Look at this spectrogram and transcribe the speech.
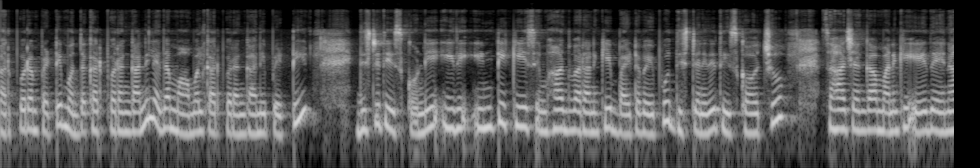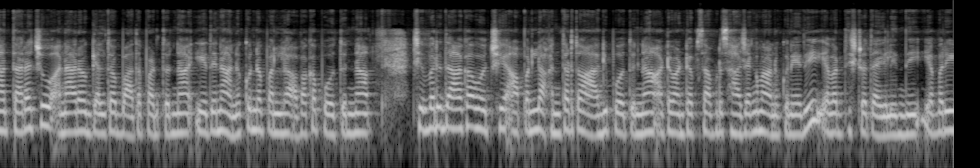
కర్పూరం పెట్టి ముద్ద కర్పూరం కానీ లేదా మామూలు కర్పూరం కానీ పెట్టి దిష్టి తీసుకోండి. ఇది ఇంటికి సింహద్వారానికి బయట వైపు దిష్టి అనేది తీసుకోవచ్చు. సహజంగా మనకి ఏదైనా తరచూ అనారోగ్యాలతో బాధపడుతున్నా ఏదైనా అనుకున్న పనులు అవ్వకపోతున్నా చివరి దాకా వచ్చి ఆ పనులు అంతటితో ఆగిపోతున్నా అటువంటి అప్పుడు సహజంగా మనం అనుకునేది ఎవరి దిష్టిలో తగిలింది ఎవరి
